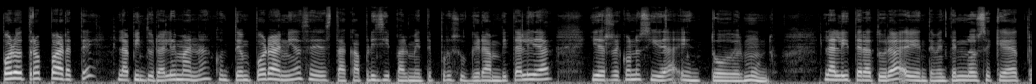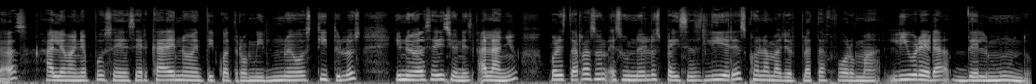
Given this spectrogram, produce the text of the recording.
Por otra parte, la pintura alemana contemporánea se destaca principalmente por su gran vitalidad y es reconocida en todo el mundo. La literatura evidentemente no se queda atrás. Alemania posee cerca de 94.000 nuevos títulos y nuevas ediciones al año. Por esta razón es uno de los países líderes con la mayor plataforma librera del mundo.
